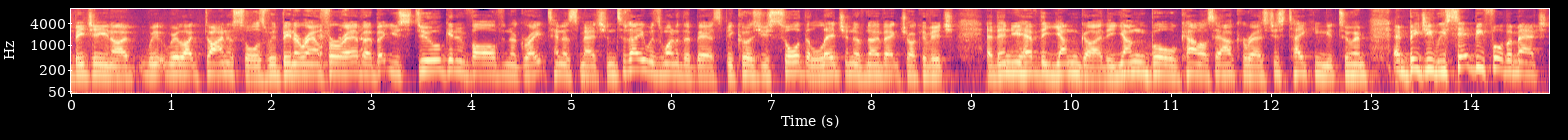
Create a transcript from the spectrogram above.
BG and I, we, we're like dinosaurs. We've been around forever, but you still get involved in a great tennis match. And today was one of the best because you saw the legend of Novak Djokovic, and then you have the young guy, the young bull, Carlos Alcaraz, just taking it to him. And BG, we said before the match,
